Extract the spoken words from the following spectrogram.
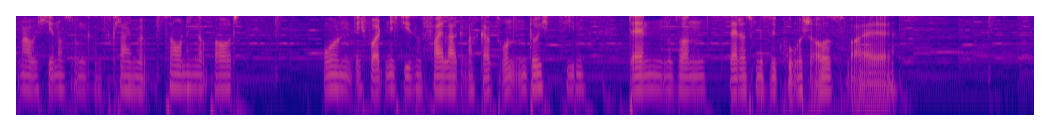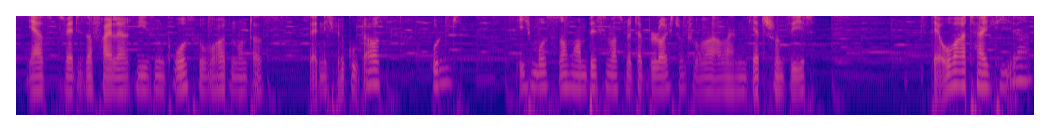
Dann habe ich hier noch so einen ganz kleinen mit dem Zaun hingebaut. Und ich wollte nicht diesen Pfeiler nach ganz unten durchziehen, denn sonst sähe das ein bisschen komisch aus, weil ja, sonst wäre dieser Pfeiler riesengroß geworden und das sähe nicht mehr gut aus. Und ich muss noch mal ein bisschen was mit der Beleuchtung tun, weil man jetzt schon sieht. Der obere Teil hier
